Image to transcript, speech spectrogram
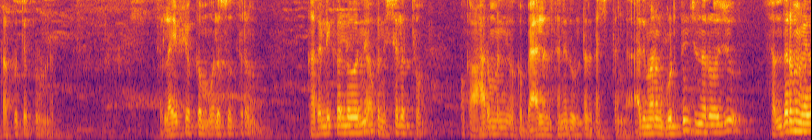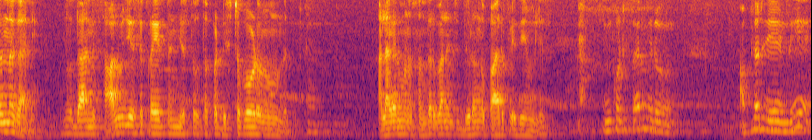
ప్రకృతి ఎప్పుడు ఉండదు. సో లైఫ్ యొక్క మూల సూత్రం కదలికలోనే ఒక నిశ్చలత్వం ఒక హార్మోని ఒక బ్యాలెన్స్ అనేది ఉంటుంది ఖచ్చితంగా. అది మనం గుర్తించిన రోజు సందర్భం ఏదన్నా కానీ నువ్వు దాన్ని సాల్వ్ చేసే ప్రయత్నం చేస్తావు తప్ప డిస్టర్బ్ అవ్వడం ఏమి ఉండదు. అలాగని మన సందర్భాల నుంచి దూరంగా పారిపోయేది ఏమి లేదు. ఇంకోటి సార్ మీరు అబ్జర్వ్ చేయండి.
